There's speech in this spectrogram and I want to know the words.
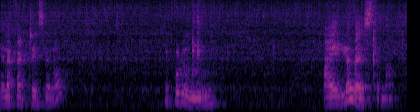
ఇలా కట్ చేశాను. ఇప్పుడు ఆయిల్లో వేస్తున్నాను.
